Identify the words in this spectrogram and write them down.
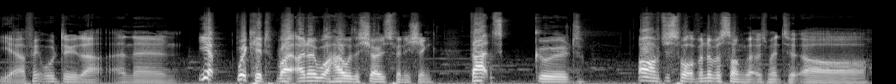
yeah, I think we'll do that, and then yep, wicked. Right, I know what how the show's finishing. That's good. Oh, I've just thought of another song that was meant to. Oh,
